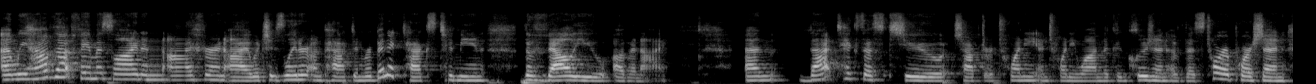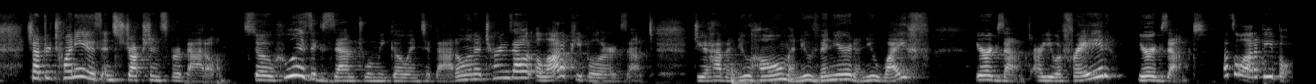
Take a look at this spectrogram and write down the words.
And we have that famous line an eye for an eye, which is later unpacked in rabbinic text to mean the value of an eye. And that takes us to chapter 20 and 21, the conclusion of this Torah portion. Chapter 20 is instructions for battle. So, who is exempt when we go into battle? And it turns out a lot of people are exempt. Do you have a new home, a new vineyard, a new wife? You're exempt. Are you afraid? You're exempt. That's a lot of people.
